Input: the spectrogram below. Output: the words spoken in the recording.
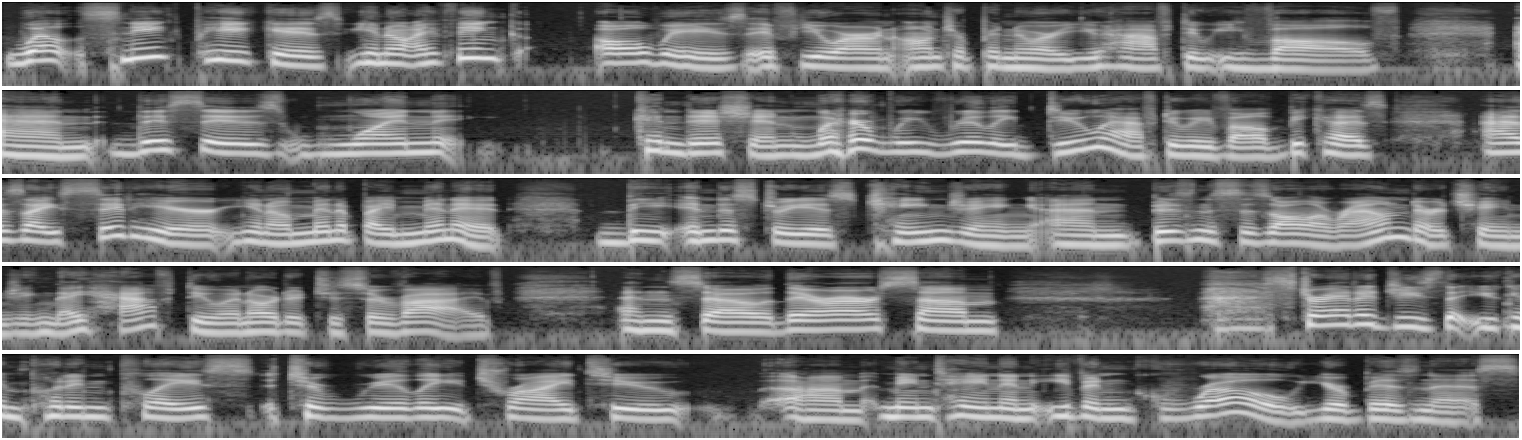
Well, sneak peek is, you know, I think always if you are an entrepreneur, you have to evolve. And this is one condition where we really do have to evolve because as I sit here, you know, minute by minute, the industry is changing and businesses all around are changing. They have to in order to survive. And so there are some strategies that you can put in place to really try to um, maintain and even grow your business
